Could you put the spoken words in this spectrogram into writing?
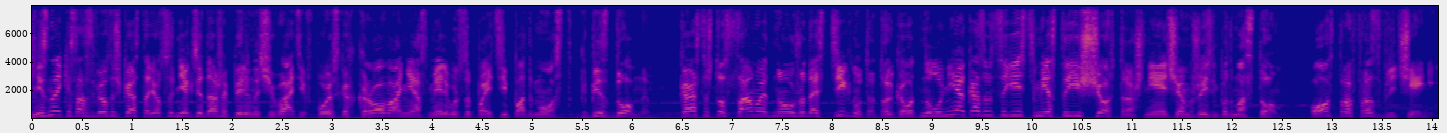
Незнайки со звездочкой остается негде даже переночевать, и в поисках крова они осмеливаются пойти под мост, к бездомным. Кажется, что самое дно уже достигнуто, только вот на Луне, оказывается, есть место еще страшнее, чем жизнь под мостом. Остров развлечений.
